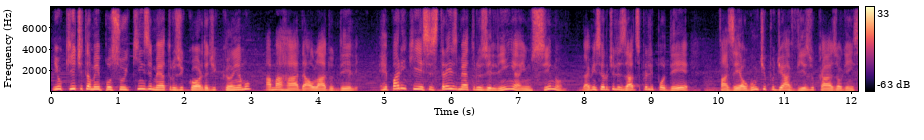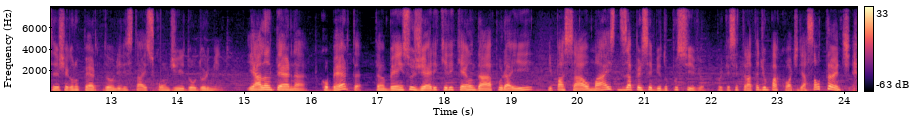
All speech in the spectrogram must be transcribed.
E o kit também possui 15 metros de corda de cânhamo amarrada ao lado dele. Reparem que esses 3 metros de linha e um sino devem ser utilizados para ele poder fazer algum tipo de aviso caso alguém esteja chegando perto de onde ele está escondido ou dormindo. E a lanterna coberta também sugere que ele quer andar por aí e passar o mais desapercebido possível, porque se trata de um pacote de assaltante.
